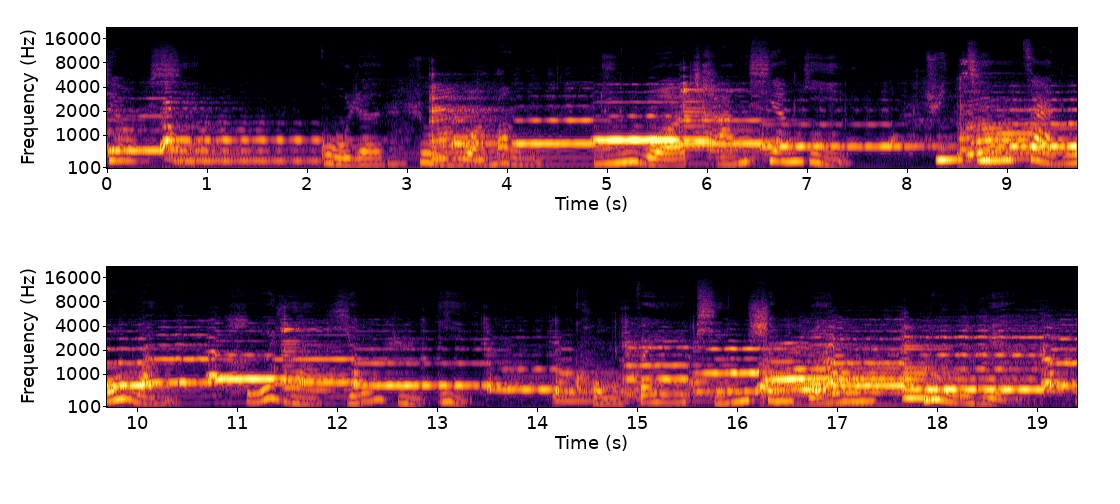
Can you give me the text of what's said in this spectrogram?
消息。故人入我梦，君今在罗网，何以有羽翼？恐非平生魂，路远不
